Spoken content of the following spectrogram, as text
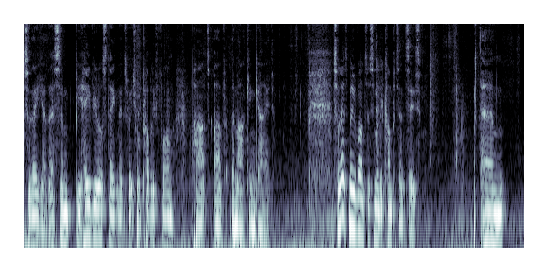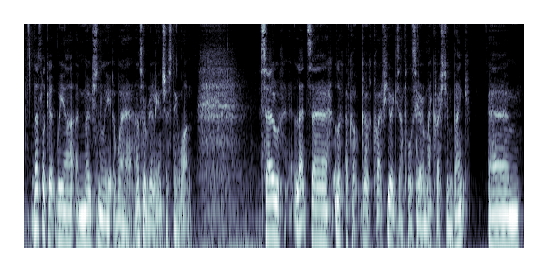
So there you go. There's some behavioural statements which will probably form part of the marking guide. So let's move on to some of the competencies. Um, let's look at we are emotionally aware. That's a really interesting one. So let's uh, look. I've got, got, quite a few examples here in my question bank. Um,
